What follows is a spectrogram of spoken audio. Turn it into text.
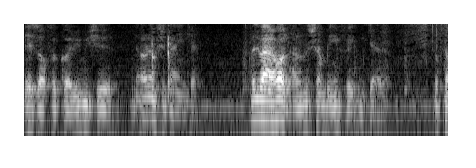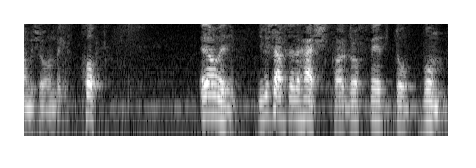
اضافه کاری میشه؟ نه نمیشه تعیین کرد. ولی به هر حال الان داشتم به این فکر می‌کردم. گفتم به شما بگم. خب. ادامه بدیم. 278 پاراگراف دوم.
